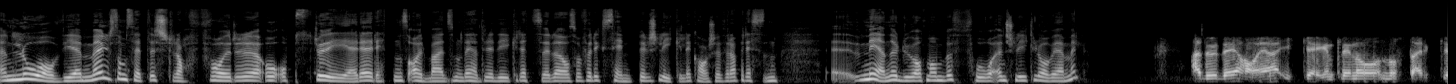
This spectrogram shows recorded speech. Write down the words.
en lovhjemmel som setter straff for eh, å obstruere rettens arbeid, som det heter i de kretser, altså f.eks. slike lekkasjer fra pressen. Eh, mener du at man bør få en slik lovhjemmel? Nei, du, Det har jeg ikke egentlig noe, noe sterk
